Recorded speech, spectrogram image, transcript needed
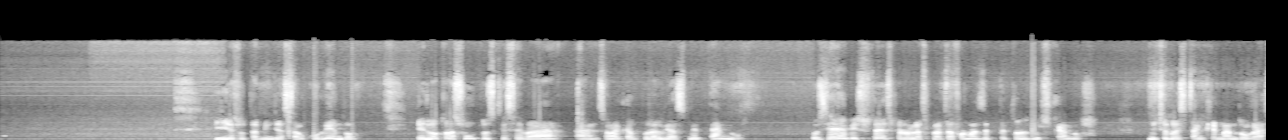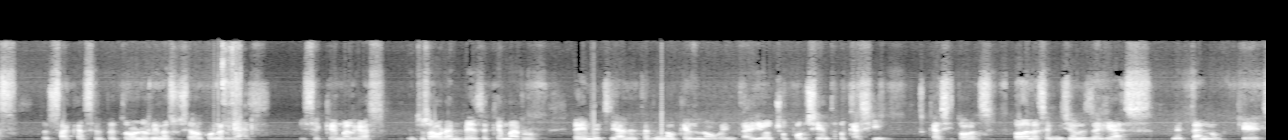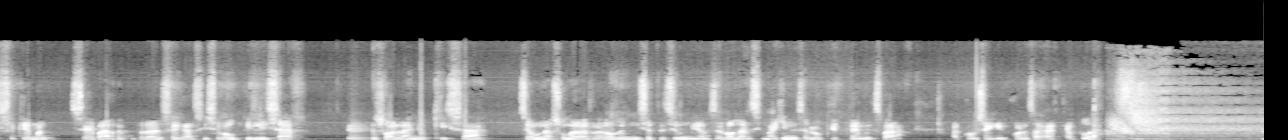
Y eso también ya está ocurriendo. El otro asunto es que se va a, se va capturar gas metano. No sé si hayan visto ustedes, pero las plataformas de petróleo mexicanos muchas veces están quemando gas. Pues sacas el petróleo bien asociado con el gas y se quema el gas. Entonces ahora en vez de quemarlo, Pemex ya determinó que el 98%, casi, casi todas, todas las emisiones de gas metano que se queman, se va a recuperar ese gas y se va a utilizar. Eso al año quizá sea una suma de alrededor de 1.700 millones de dólares. Imagínense lo que Pemex va a conseguir con esa captura.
